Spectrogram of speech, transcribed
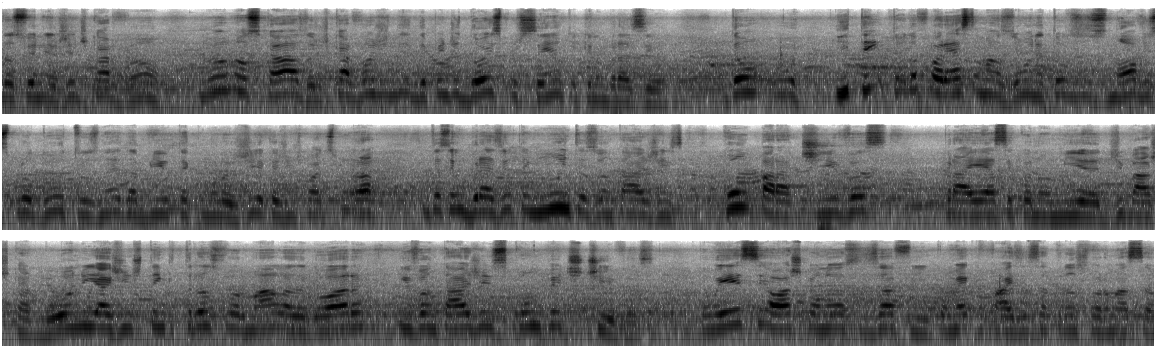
da sua energia de carvão. Não é o nosso caso, de carvão a gente depende de 2% aqui no Brasil. Então, e tem toda a floresta amazônia, todos os novos produtos né, da biotecnologia que a gente pode explorar. Então, assim, o Brasil tem muitas vantagens comparativas para essa economia de baixo carbono e a gente tem que transformá-la agora em vantagens competitivas. Então esse eu acho que é o nosso desafio, como é que faz essa transformação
